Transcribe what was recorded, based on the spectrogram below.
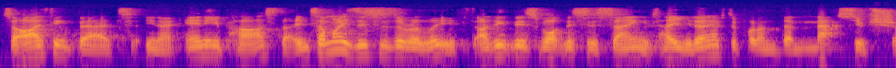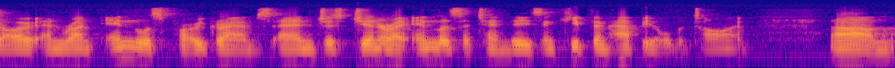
So I think that you know any pastor, in some ways, this is a relief. I think this what this is saying is, hey, you don't have to put on the massive show and run endless programs and just generate endless attendees and keep them happy all the time. Um,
